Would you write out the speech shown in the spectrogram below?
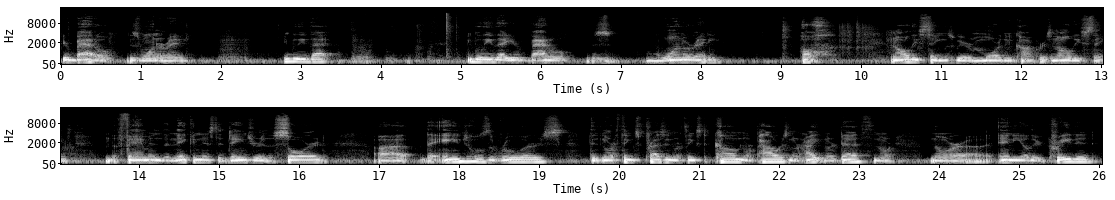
your battle is won already. You believe that? You believe that your battle is won already? Oh, and all these things we are more than conquerors, and all these things the famine, the nakedness, the danger, and the sword, uh, the angels, the rulers, nor things present, nor things to come, nor powers, nor height, nor death, nor nor uh, any other created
